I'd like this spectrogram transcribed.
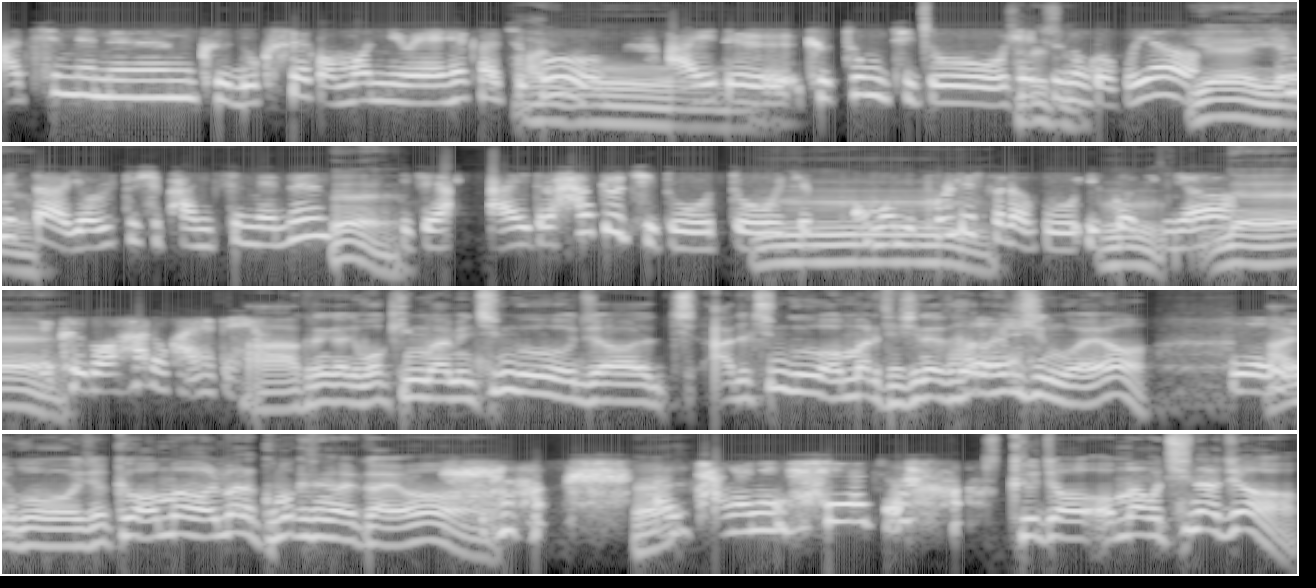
아침에는 그 녹색 어머니회 해가지고 아이고. 아이들 교통 지도 잘해서. 해주는 거고요. 예, 예. 좀 이따 12시 반쯤에는 예. 이제 아이들 학교 지도 또 이제 음. 어머니 폴리스라고 있거든요. 음, 네. 이제 그거 하러 가야 돼요. 아 그러니까 이제 워킹맘인 친구 저 치- 아들 친구 엄마를 대신해서 하루 네. 해주시는 거예요. 예. 아이고 이제 그 엄마 가 얼마나 고맙게 생각할까요? 아, 당연히 해야죠. 그저 엄마하고 친하죠?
